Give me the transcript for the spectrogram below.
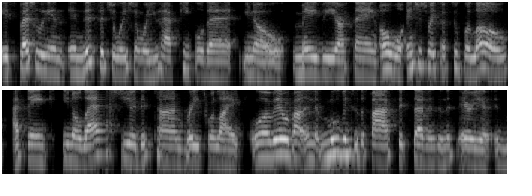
especially in in this situation where you have people that you know maybe are saying oh well interest rates are super low i think you know last year this time rates were like well they were about in the, moving to the five six sevens in this area in,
